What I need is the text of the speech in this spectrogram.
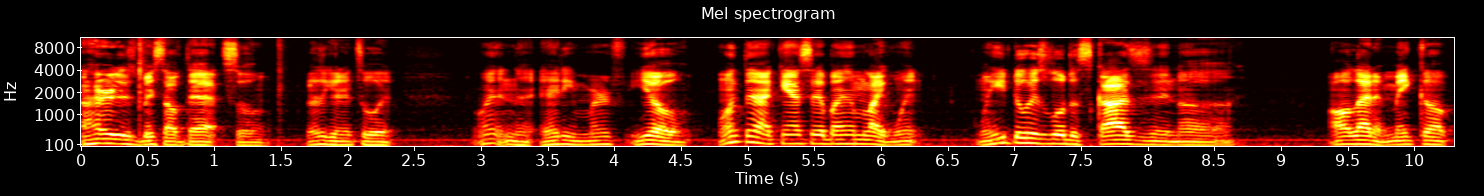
I heard it's based off that. So let's get into it. What in the Eddie Murphy? Yo, one thing I can't say about him, like when when he do his little disguises and uh all that and makeup,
